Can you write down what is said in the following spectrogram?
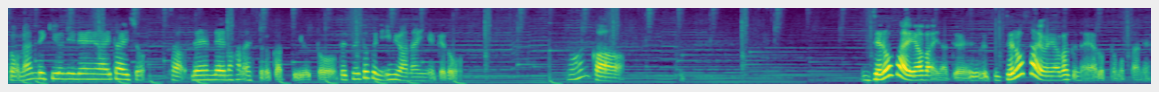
そう、なんで急に恋愛対象、さ、年齢の話するかっていうと、別に特に意味はないんやけど、なんか、0歳やばいなって言われるけど、別に0歳はやばくないやろって思ったね。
